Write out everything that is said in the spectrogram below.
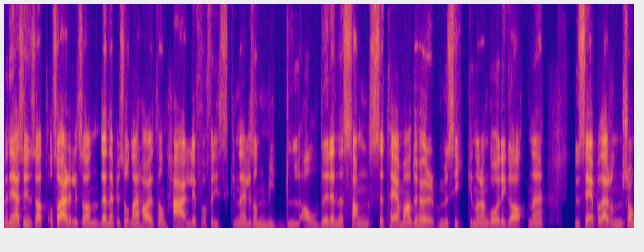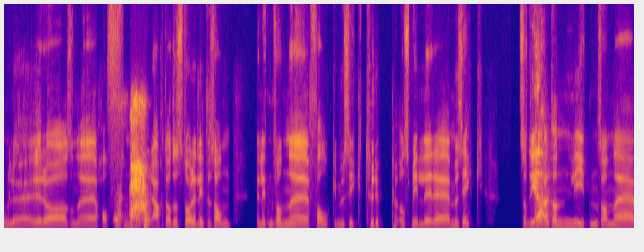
Men jeg synes at, Og så er det litt sånn, den episoden her har et sånn herlig forfriskende litt sånn middelalder-renessansetema. Du hører det på musikken når han går i gatene. Du ser på det er sånne sjonglører og sånne hoffnarraktige, og det står et lite sånn, en liten sånn eh, folkemusikktrupp og spiller eh, musikk. Så de Ja. har en sånn liten sånn eh,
